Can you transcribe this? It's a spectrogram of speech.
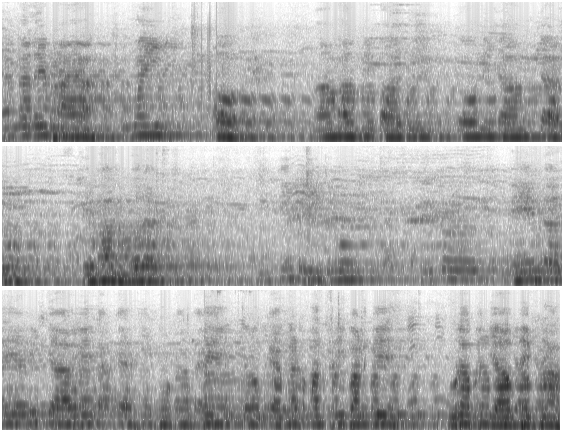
ਐਮਐਲਏ ਬਣਾਇਆ ਉਵੇਂ ਹੀ ਉਹ ਆਮ ਆਦਮੀ ਪਾਰਟੀ ਤੋਂ ਨਿਸ਼ਾਨ ਝਾੜੂ? ਛੇਵਾਂ ਨੰਬਰ ਹੈ। 21 ਤਰੀਕ ਨੂੰ ਇੱਕ ਮੇਨ ਗੱਲ ਇਹ ਹੈ ਵੀ 4 ਵਜੇ ਤੱਕ ਕਰਕੇ ਵੋਟਾਂ ਪੈ ਚਲੋ ਕੈਬਨਿਟ ਮੰਤਰੀ ਬਣ ਗਏ ਪੂਰਾ ਪੰਜਾਬ ਦੇਖਣਾ।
